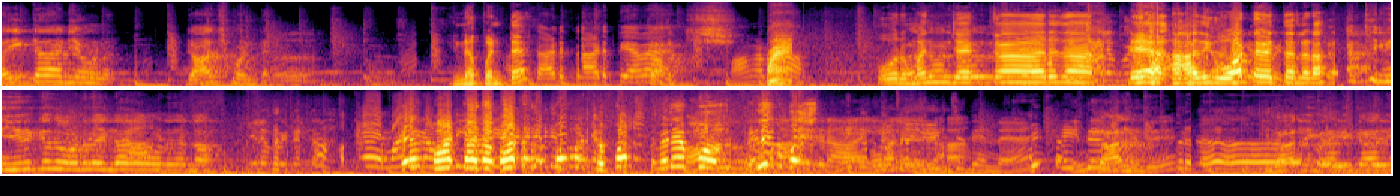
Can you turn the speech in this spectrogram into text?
லைட்டா அடி அவனை. காட்ச் பண்ணிட்டேன். என்ன பண்ணிட்ட? அடுத்து அடுத்து ஒரு மஞ்ச வாங்கடா தான் டேய் அதுக்கு ஓட்ட வைத்தலடா ராக்கி நீ இருக்கிறது ஒண்ணுதான் இல்லாத ஒண்ணுதான்டா ஏய் போட்டாடா போட்டாடா போட்டாடா போட்டாடா வெளிய போ வெளிய போ. காலி காலி காலி காலி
